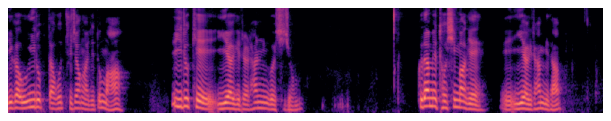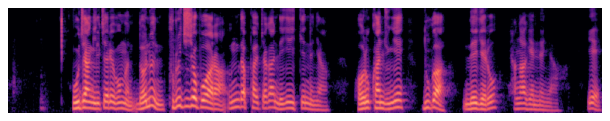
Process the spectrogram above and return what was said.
네가 의롭다고 주장하지도 마. 이렇게 이야기를 하는 것이죠. 그 다음에 더 심하게 예, 이야기를 합니다. 5장 1절에 보면 너는 부르짖어 보아라 응답할 자가 내게 있겠느냐 거룩한 중에 누가 내게로 향하겠느냐 예,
